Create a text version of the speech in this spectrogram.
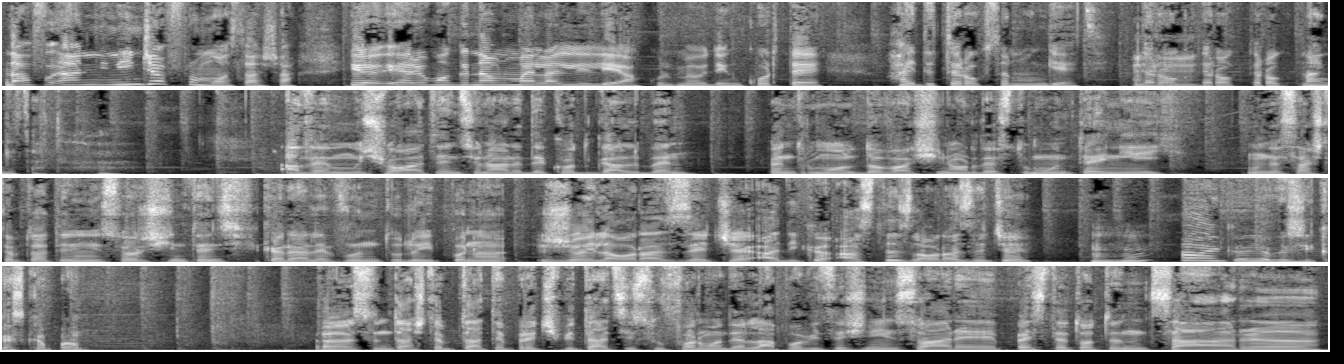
Dar f- ningea frumos așa. Eu, iar eu mă gândeam numai la liliacul meu din curte. Haide, te rog să nu îngheți. Te rog, te rog, te rog. N-a înghețat. Ha. Avem și o atenționare de cod galben pentru Moldova și nord-estul Munteniei, unde s-a așteptat ninsori și intensificarea ale vântului până joi la ora 10, adică astăzi la ora 10? Uh-huh. Hai că eu zic că scăpăm. Uh, Sunt așteptate precipitații sub formă de lapovițe și ninsoare peste tot în țară.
